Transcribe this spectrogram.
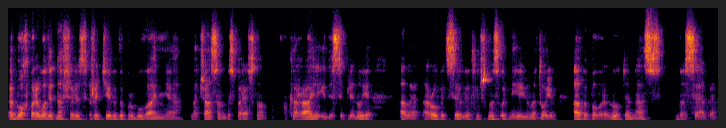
Бог переводить нас через життєві випробування, на часом, безперечно, карає і дисциплінує, але робить це виключно з однією метою, аби повернути нас до себе.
